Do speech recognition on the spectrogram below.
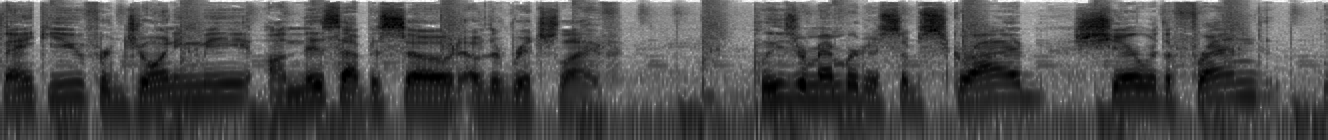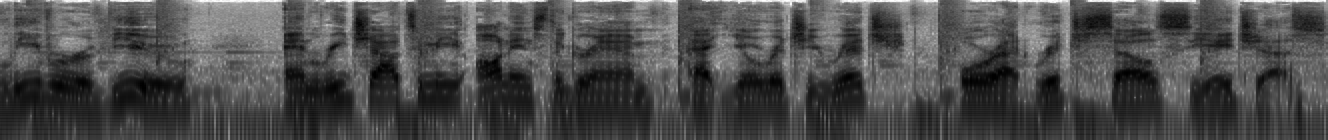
Thank you for joining me on this episode of The Rich Life. Please remember to subscribe, share with a friend, leave a review, and reach out to me on Instagram at YoRichieRich or at RichSellsCHS.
